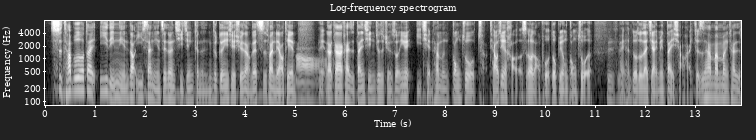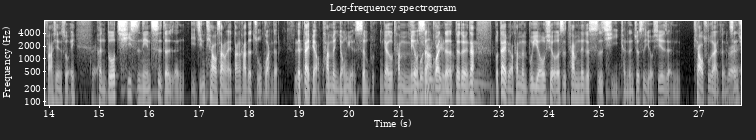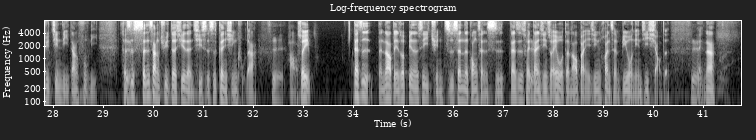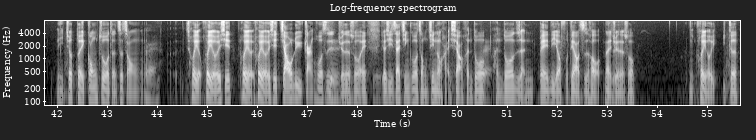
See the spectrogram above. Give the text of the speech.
是差不多在一零年到一三年这段期间，可能就跟一些学长在吃饭聊天。哦，哎，那刚刚开始担心，就是觉得说，因为以前他们工作条件好的时候，老婆都不用工作了，是是，哎，很多都在家里面带小孩。可是他慢慢开始发现说，哎，很多七十年次的人已经跳上来当他的主管了，那代表他们永远升不，应该说他们没有升官的，对对。那不代表他们不优秀，而是他们那个时期可能就是有些人跳出来，可能升去经理当副理。可是升上去这些人其实是更辛苦的啦。是。好，所以但是等到等于说变成是一群资深的工程师，但是会担心说，哎，我的老板已经换成比我年纪小的，哎，那你就对工作的这种对。会有会有一些会有会有一些焦虑感，或是觉得说，哎，尤其在经过这种金融海啸，很多很多人被利 off 掉之后，那你觉得说你会有一个。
